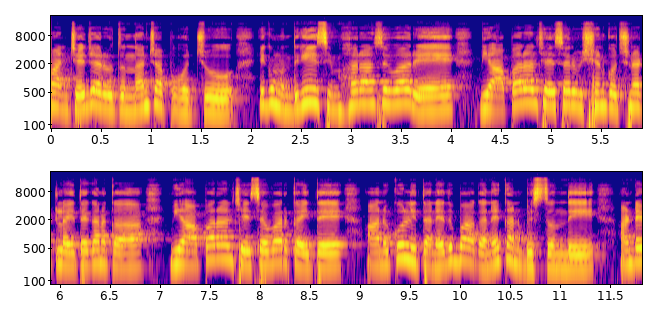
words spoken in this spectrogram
మంచే జరుగుతుందని చెప్పవచ్చు. ఇక ముందుగా ఈ సింహరాశి వారి వ్యాపారాలు చేసే విషయానికి వచ్చినట్లయితే కనుక వ్యాపారాలు చేసేవారికి అయితే అనుకూలిత అనేది బాగానే కనిపిస్తుంది. అంటే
